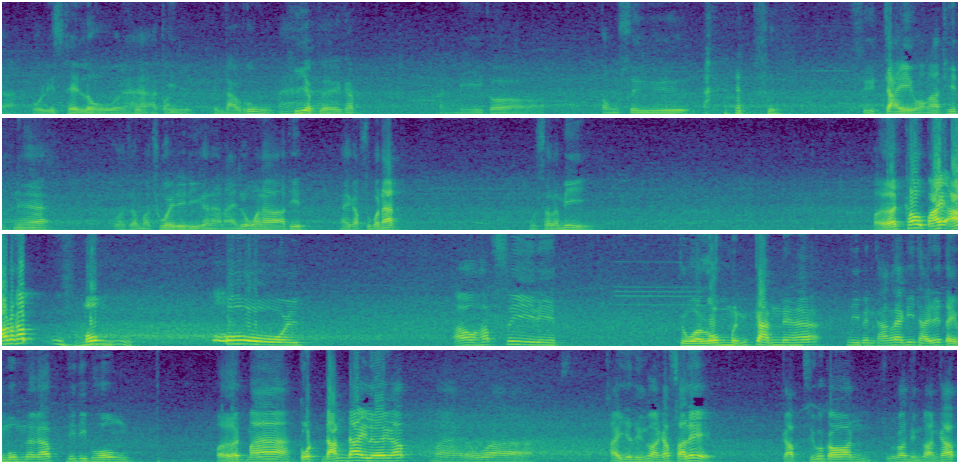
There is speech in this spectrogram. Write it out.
จากโพลิสเทโลนะฮะอาตอนทิตย์นี้เป็นดาวรุ่งเพียบเลยครับ อันนี้ก็ต้องซื้อ ซื้อใจของอาทิตย์นะฮะว่าจะมาช่วยได้ดีขนาดไหนลงมาแล้วอาทิตย์ให้กับสุพนัทมุสลามี เปิดเข้าไปเอาแล้วครับ มง โอ้ย เอาฮับซี่นี่ จั่วลมเหมือนกันนะฮะ นี่เป็นครั้งแรกที่ไทยได้เตะมุมนะครับ นิติพงศ์เปิดมากดดันได้เลยครับ มาแล้วว่าใครจะถึงก่อนครับซาเล่กับศิวกรศิวกรถึงก่อนครับ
